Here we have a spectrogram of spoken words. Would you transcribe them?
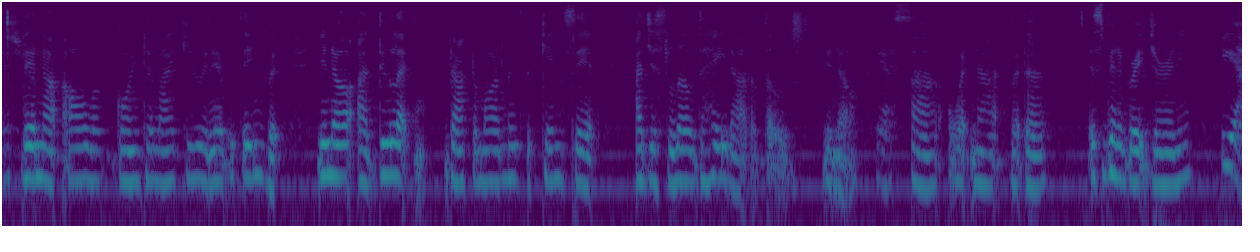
It's true. they're not all going to like you and everything. But you know, I do like Dr. Martin Luther King said. I just love the hate out of those, you know, Yes. uh, whatnot. But uh, it's been a great journey. Yeah,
